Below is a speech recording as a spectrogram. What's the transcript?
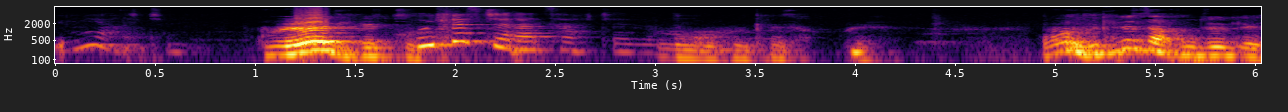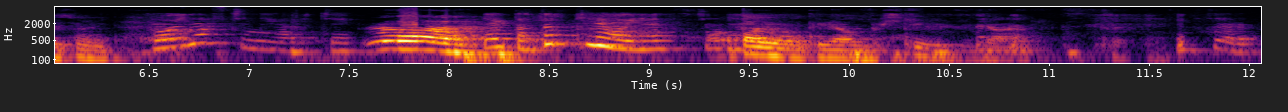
Энийг авах чинь. Гүй гэх чи. Хүлээс чи гац авчаа. Хөдлөөс авахгүй. Оо хөдлөөс авах зүйлээс юм. Гойнаас чи нэг. Яа. Яг дотор талын гойнаас чи. Одоо юу тэг яв бичлэг гэж байгаа. Ихтэй.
